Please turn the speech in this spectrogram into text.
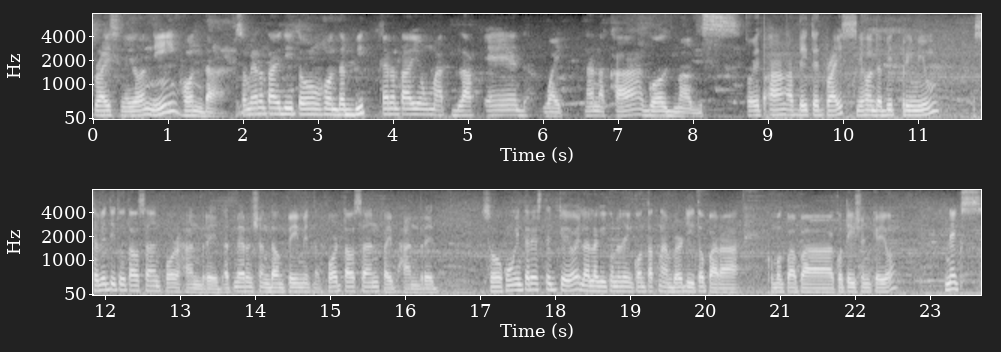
price ngayon ni Honda. So meron tayo ditong Honda Beat. Meron tayong matte black and white na naka gold mugs. So ito ang updated price ni Honda Beat Premium. 72,400 at meron siyang down payment na 4,500. So kung interested kayo, ilalagay ko na lang yung contact number dito para kung magpapa-quotation kayo. Next,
